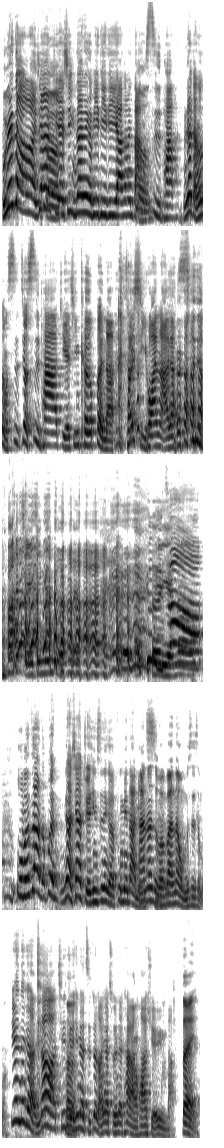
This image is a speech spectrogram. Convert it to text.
我跟你讲啊，你现在绝青，你在那个 PTT 啊上面打四趴，人家讲说什么四就四趴绝青科笨啊，才会喜欢啊这样。四趴绝青跟科笨，可怜哦。我们这样子不能，你看现在绝青是那个负面大名词，啊，那怎么办？那我们是什么？因为那个你知道吗？其实绝青的词最早应该出现在太阳花学运吧？对，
